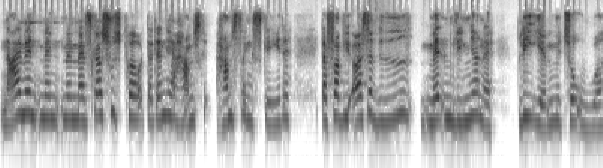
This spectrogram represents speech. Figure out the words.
Nej, men, men, men man skal også huske på, da den her hamstring skete, der får vi også at vide mellem linjerne, bliv hjemme i to uger.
